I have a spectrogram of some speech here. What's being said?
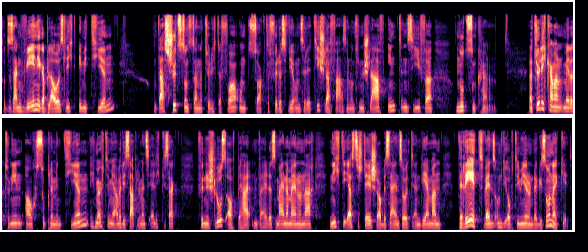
sozusagen weniger blaues Licht emittieren. Und das schützt uns dann natürlich davor und sorgt dafür, dass wir unsere Tiefschlafphasen und unseren Schlaf intensiver nutzen können. Natürlich kann man Melatonin auch supplementieren. Ich möchte mir aber die Supplements ehrlich gesagt für den Schluss aufbehalten, weil das meiner Meinung nach nicht die erste Stellschraube sein sollte, an der man dreht, wenn es um die Optimierung der Gesundheit geht.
